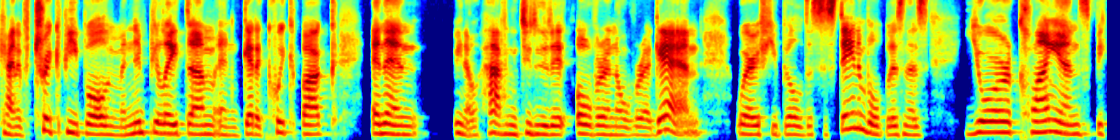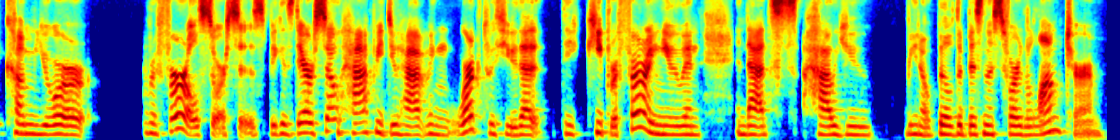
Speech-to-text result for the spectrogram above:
kind of trick people and manipulate them and get a quick buck and then you know having to do it over and over again. Where if you build a sustainable business your clients become your referral sources because they're so happy to having worked with you that they keep referring you and and that's how you you know build a business for the long term.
